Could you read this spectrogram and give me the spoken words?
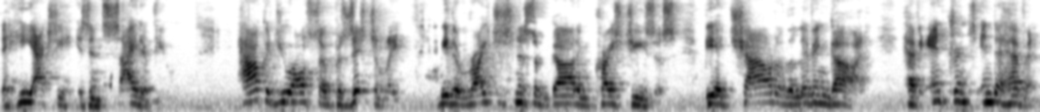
that he actually is inside of you. How could you also positionally be the righteousness of God in Christ Jesus, be a child of the living God, have entrance into heaven,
